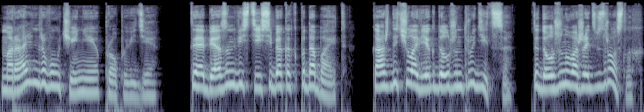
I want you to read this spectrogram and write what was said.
Мораль нравоучения проповеди. Ты обязан вести себя как подобает. Каждый человек должен трудиться. Ты должен уважать взрослых.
